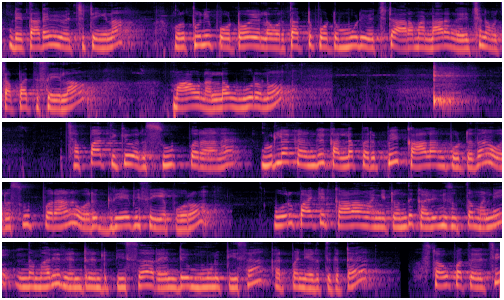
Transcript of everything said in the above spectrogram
இப்படி தடவி வச்சுட்டிங்கன்னா ஒரு துணி போட்டோ இல்லை ஒரு தட்டு போட்டு மூடி வச்சுட்டு அரை மணி நேரம் கழிச்சு நம்ம சப்பாத்தி செய்யலாம். மாவு நல்லா ஊறணும். சப்பாத்திக்கு ஒரு சூப்பரான உருளைக்கிழங்கு கடலப்பருப்பு காளான் போட்டு தான் ஒரு சூப்பரான ஒரு கிரேவி செய்ய போகிறோம் ஒரு பாக்கெட் காளான் வாங்கிட்டு வந்து கழுவி சுத்தம் பண்ணி இந்த மாதிரி ரெண்டு ரெண்டு பீஸாக ரெண்டு மூணு பீஸாக கட் பண்ணி எடுத்துக்கிட்டேன். ஸ்டவ் பற்ற வச்சு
